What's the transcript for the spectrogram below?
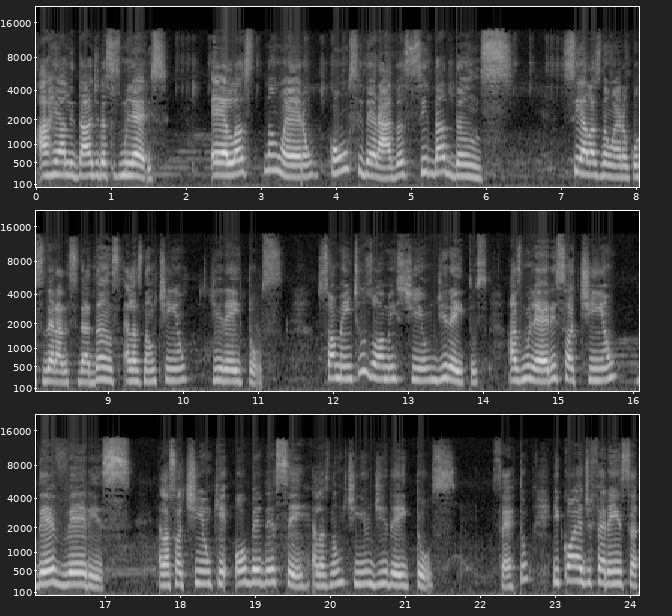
a realidade dessas mulheres? elas não eram consideradas cidadãs. Se elas não eram consideradas cidadãs, elas não tinham direitos. Somente os homens tinham direitos. As mulheres só tinham deveres. Elas só tinham que obedecer, elas não tinham direitos. Certo? E qual é a diferença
